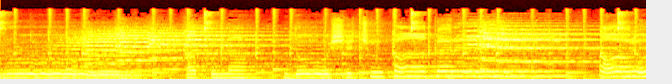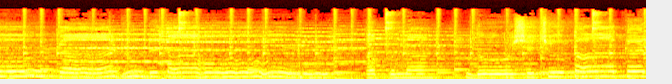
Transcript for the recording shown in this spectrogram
हूँ। अपना दोष छुपा कर औरों का ढूंढता हूँ। अपना दोष छुपा कर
